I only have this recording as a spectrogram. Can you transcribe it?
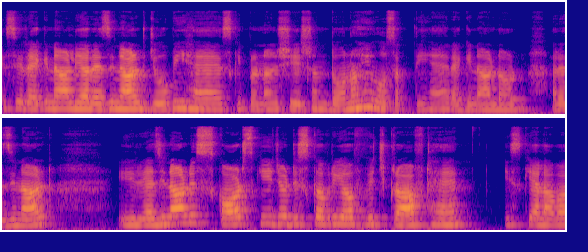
इसे रेगिनाल्ड या रेजिनाल्ड जो भी है, इसकी प्रोनाउंसिएशन दोनों ही हो सकती हैं, रेगिनाल्ड और रेजिनाल्ड। रेजिनाल्ड स्कॉट्स की जो डिस्कवरी ऑफ़ विच क्राफ्ट है, इसके अलावा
